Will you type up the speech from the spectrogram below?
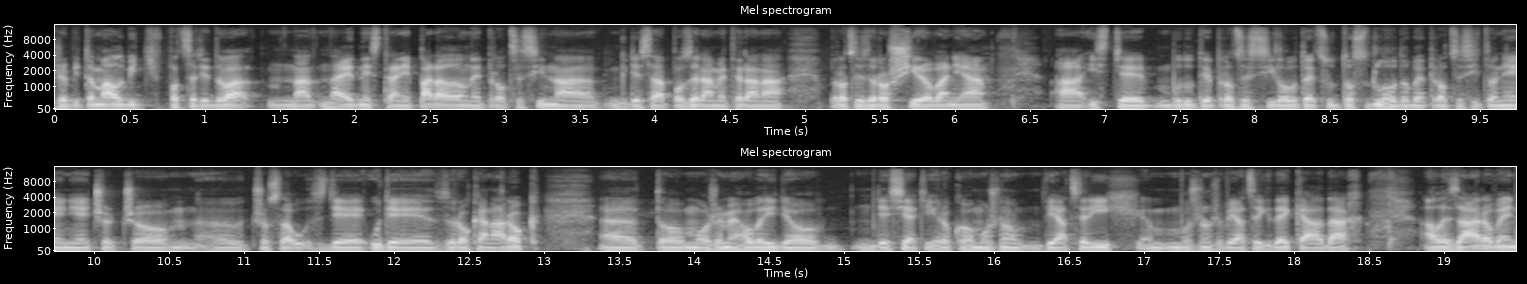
že by to mali byť v podstate dva, na, na jednej strane paralelné procesy, na, kde sa pozeráme teda na proces rozširovania a iste budú tie procesy, lebo to sú, to sú dlhodobé procesy, to nie je niečo, čo, čo sa udeje, udeje z roka na rok. To môžeme hovoriť o desiatich rokoch, možno viacerých, možno že viacerých dekádach, ale zároveň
